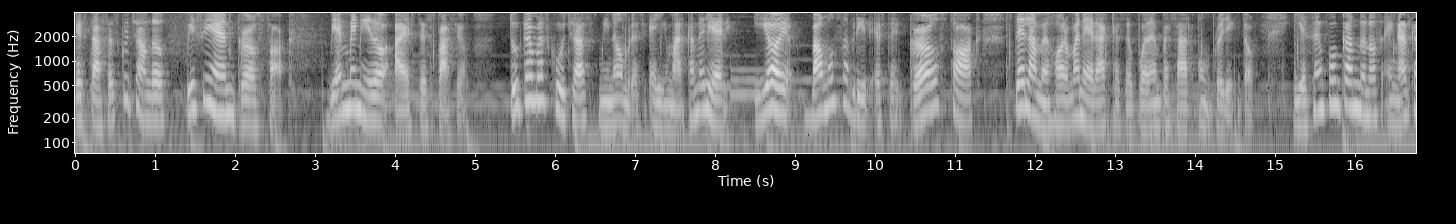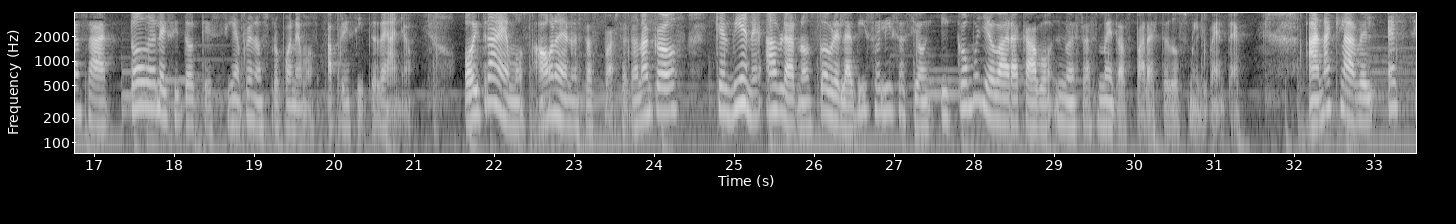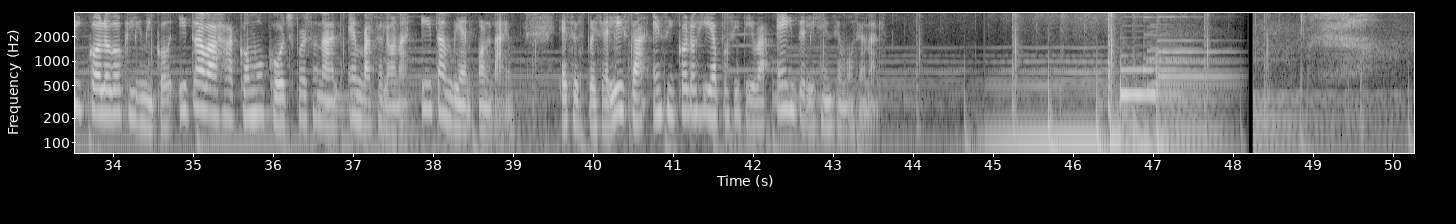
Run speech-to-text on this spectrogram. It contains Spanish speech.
Estás escuchando PCN Girls Talk. Bienvenido a este espacio. Tú que me escuchas, mi nombre es Elimar Candelier y hoy vamos a abrir este Girls Talk de la mejor manera que se puede empezar un proyecto y es enfocándonos en alcanzar todo el éxito que siempre nos proponemos a principio de año. Hoy traemos a una de nuestras Barcelona Girls que viene a hablarnos sobre la visualización y cómo llevar a cabo nuestras metas para este 2020. Ana Clavel es psicólogo clínico y trabaja como coach personal en Barcelona y también online. Es especialista en psicología positiva e inteligencia emocional.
